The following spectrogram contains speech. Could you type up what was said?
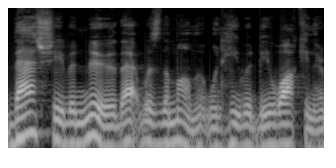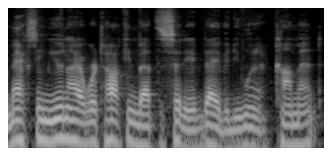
Bathsheba knew that was the moment when he would be walking there. Maxime, you and I were talking about the city of David. You want to comment?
